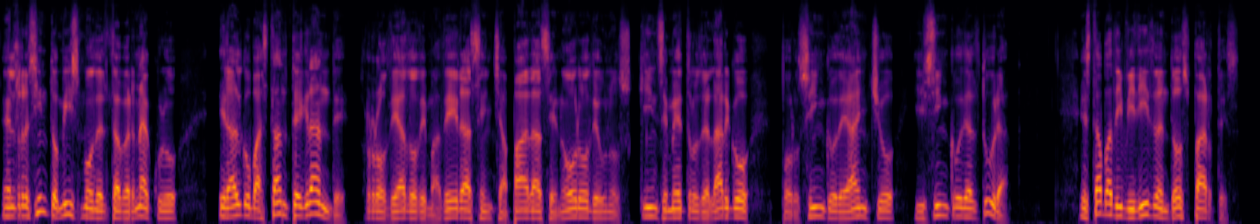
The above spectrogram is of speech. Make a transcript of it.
El recinto mismo del tabernáculo era algo bastante grande, rodeado de maderas enchapadas en oro de unos 15 metros de largo por 5 de ancho y 5 de altura. Estaba dividido en dos partes.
